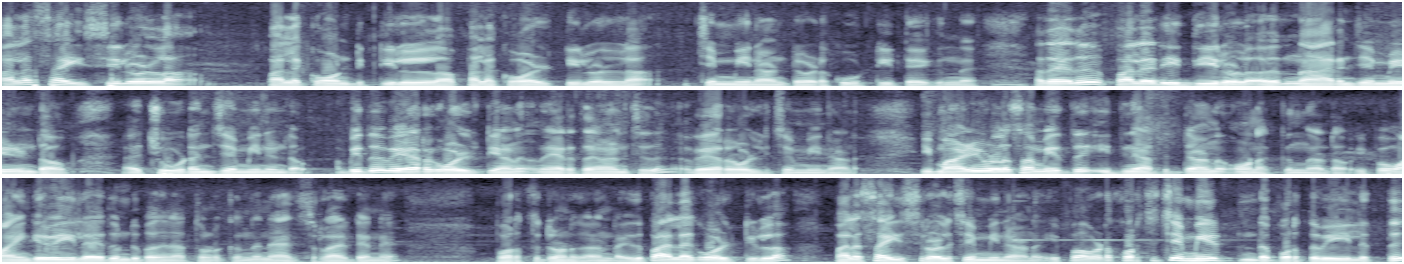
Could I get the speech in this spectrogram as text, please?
പല സൈസിലുള്ള പല ക്വാണ്ടിറ്റിയിലുള്ള പല ക്വാളിറ്റിയിലുള്ള ചെമ്മീനാണ് കേട്ടോ ഇവിടെ കൂട്ടിയിട്ടേക്കുന്നത്. അതായത് പല രീതിയിലുള്ള അത് നാരൻ ചെമ്മീൻ ഉണ്ടാവും ചൂടൻ ചെമ്മീൻ ഉണ്ടാവും. അപ്പോൾ ഇത് വേറെ ക്വാളിറ്റിയാണ് നേരത്തെ കാണിച്ചത് വേറെ ക്വാളിറ്റി ചെമ്മീനാണ്. ഈ മഴയുള്ള സമയത്ത് ഇതിനകത്തിട്ടാണ് ഉണക്കുന്നത് കേട്ടോ. ഇപ്പോൾ ഭയങ്കര വെയിലായതുകൊണ്ട് ഇപ്പോൾ അതിനകത്ത് ഉണക്കുന്നത് നാച്ചുറലായിട്ട് തന്നെ പുറത്തിട്ട് കണ്ടത്. ഇത് പല ക്വാളിറ്റിയുള്ള പല സൈസിലുള്ള ചെമ്മീനാണ്. ഇപ്പോൾ അവിടെ കുറച്ച് ചെമ്മീൻ ഇട്ടിട്ടുണ്ട് പുറത്ത് വെയിലത്ത്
